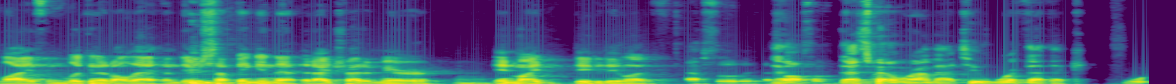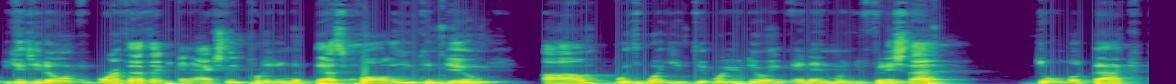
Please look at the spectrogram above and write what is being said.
life and looking at all that, and there's something in that that I try to mirror in my day to day life. Absolutely. That's That- awesome. That's kind of where I'm at too. Worth ethic, because you don't worth ethic and actually putting in the best quality you can do um, with what you what you're doing, and then when you finish that, don't look back.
